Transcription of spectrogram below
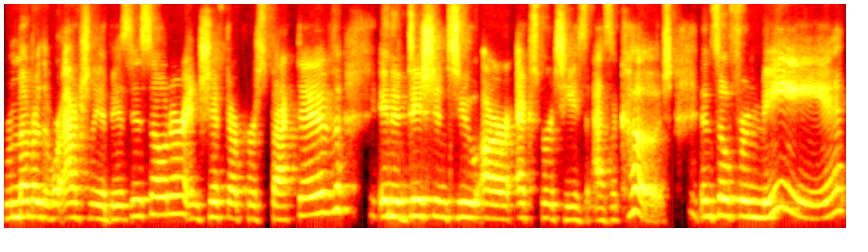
remember that we're actually a business owner and shift our perspective in addition to our expertise as a coach. And so for me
